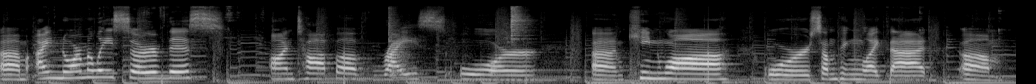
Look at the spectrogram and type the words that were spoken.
Um, I normally serve this on top of rice or um, quinoa or something like that, um,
